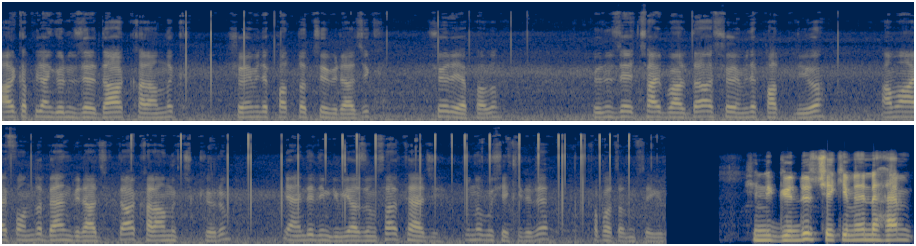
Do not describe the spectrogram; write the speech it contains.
Arka plan gördüğünüz üzere daha karanlık. Xiaomi de patlatıyor birazcık. Şöyle yapalım. Gördüğünüz üzere çay bardağı Xiaomi'de patlıyor. Ama iPhone'da ben birazcık daha karanlık çıkıyorum. Yani dediğim gibi yazılımsal tercih. Bunu bu şekilde de kapatalım sevgili. Şimdi gündüz çekimlerinde hem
